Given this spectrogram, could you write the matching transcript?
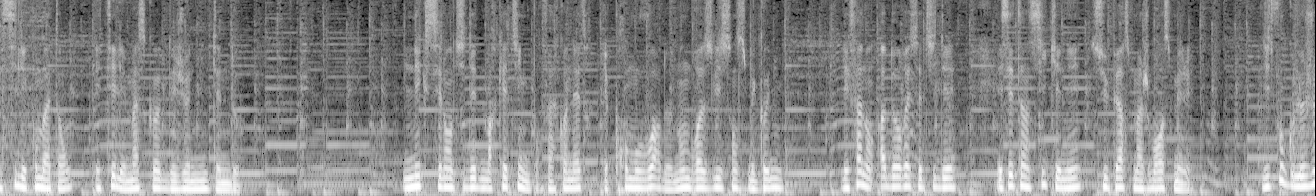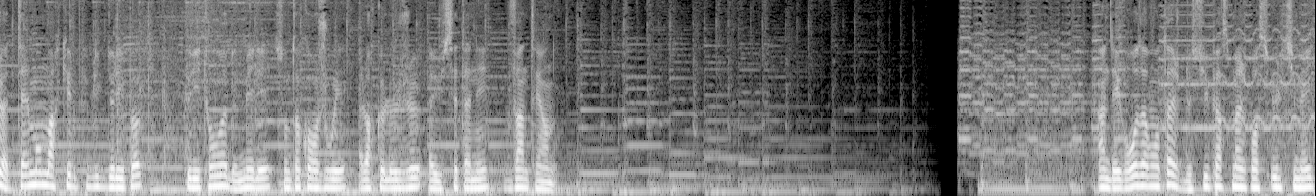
Et si les combattants étaient les mascottes des jeux Nintendo Une excellente idée de marketing pour faire connaître et promouvoir de nombreuses licences méconnues. Les fans ont adoré cette idée, et c'est ainsi qu'est né Super Smash Bros. Melee. Dites-vous que le jeu a tellement marqué le public de l'époque que les tournois de Melee sont encore joués alors que le jeu a eu cette année 21 ans. Un des gros avantages de Super Smash Bros Ultimate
